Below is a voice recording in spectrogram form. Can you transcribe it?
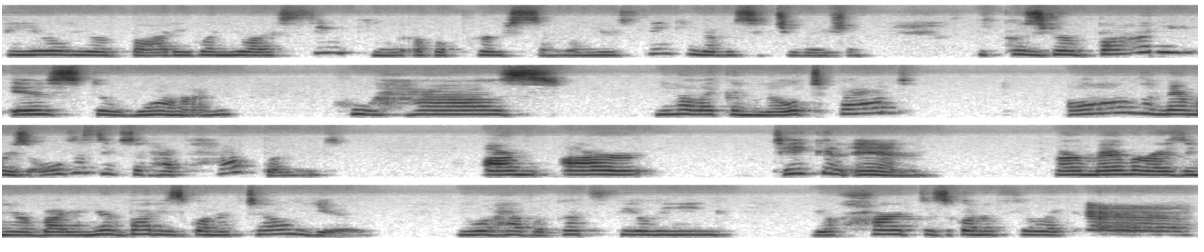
feel your body when you are thinking of a person, when you're thinking of a situation, because your body is the one who has, you know, like a notepad, all the memories, all the things that have happened are are taken in, are memorized in your body, and your body is going to tell you. You will have a gut feeling. Your heart is going to feel like, ah,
